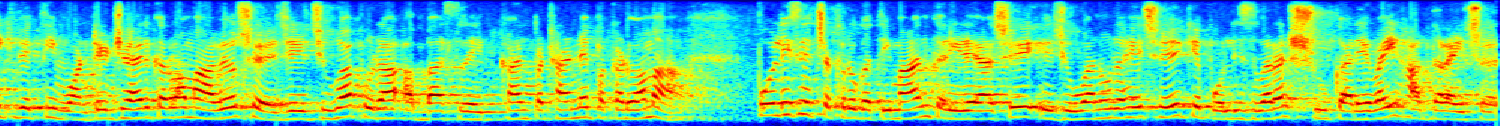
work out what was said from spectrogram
એક વ્યક્તિ વોન્ટેડ જાહેર કરવામાં આવ્યો છે જે જુહાપુરા અબ્બાસ રહીમ ખાન પઠાણને પકડવામાં પોલીસે ચક્રો ગતિમાન કરી રહ્યા છે. એ જોવાનું રહે છે કે પોલીસ દ્વારા શું કાર્યવાહી હાથ ધરાઈ છે.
